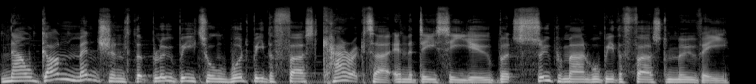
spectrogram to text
Now, Gunn mentioned that Blue Beetle would be the first character in the DCU, but Superman will be the first movie,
